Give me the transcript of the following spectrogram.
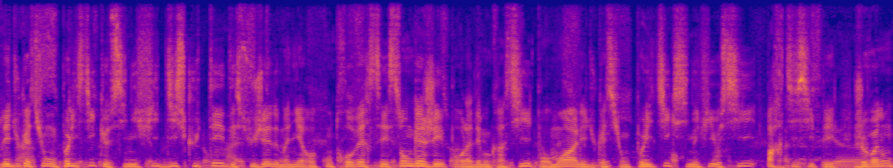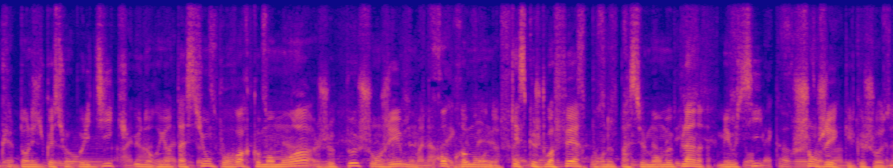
L'éducation politique signifie discuter des sujets de manière controversée, s'engager pour la démocratie. Pour moi, l'éducation politique signifie aussi participer. Je vois donc dans l'éducation politique une orientation pour voir comment moi, je peux changer mon propre monde. Qu'est-ce que je dois faire pour ne pas seulement me plaindre, mais aussi pour changer quelque chose?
